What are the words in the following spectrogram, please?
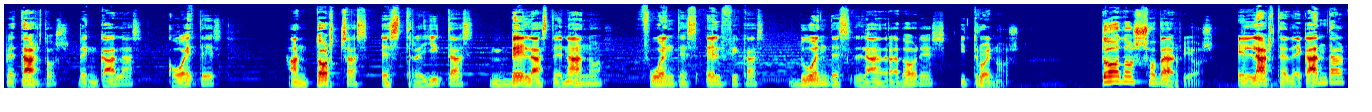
petardos, bengalas, cohetes, antorchas, estrellitas, velas de enanos, fuentes élficas, duendes ladradores y truenos. Todos soberbios, el arte de Gandalf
